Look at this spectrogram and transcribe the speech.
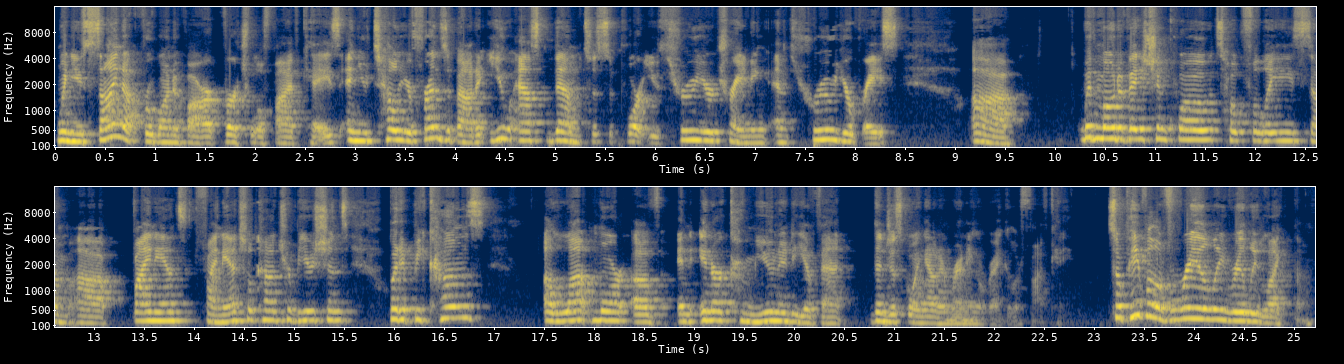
when you sign up for one of our virtual 5Ks and you tell your friends about it, you ask them to support you through your training and through your race uh, with motivation quotes, hopefully some uh, finance financial contributions, but it becomes a lot more of an inner community event than just going out and running a regular 5K. So people have really, really liked them.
